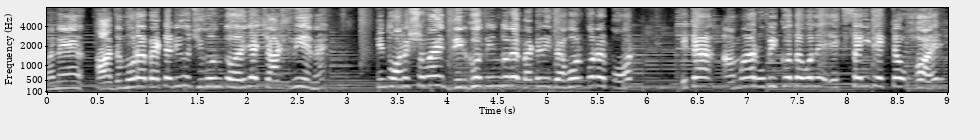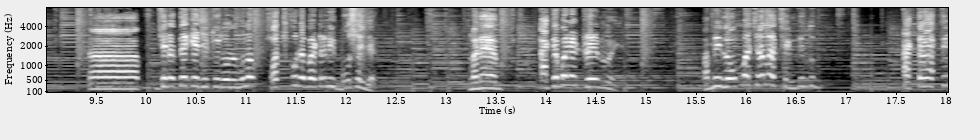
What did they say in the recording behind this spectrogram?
মানে আধমোড়া ব্যাটারিও জীবন্ত হয়ে যায় চার্জ নিয়ে নেয়। কিন্তু অনেক সময় দীর্ঘদিন ধরে ব্যাটারি ব্যবহার করার পর এটা আমার অভিজ্ঞতা বলে এক্সাইড একটা হয় যেটা দেখেছি তুলনামূলক হচ করে ব্যাটারি বসে যায়। মানে একেবারে ট্রেন হয়ে যায়। আপনি লম্বা চালাচ্ছেন, কিন্তু একটা রাত্রি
